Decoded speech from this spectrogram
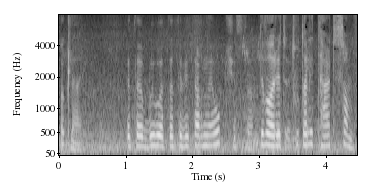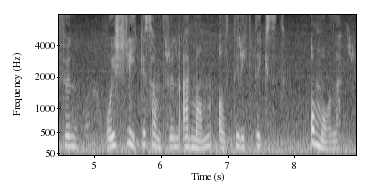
forklaring. Det var et totalitært samfunn, og i slike samfunn er mannen alltid viktigst. Og målet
